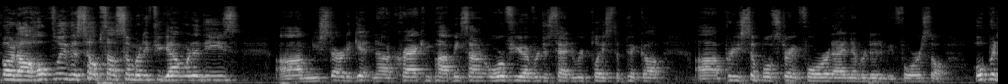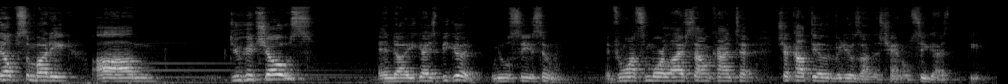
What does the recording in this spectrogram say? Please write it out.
But uh, hopefully this helps out somebody if you got one of these. Um, you started getting a cracking popping sound, or if you ever just had to replace the pickup. Uh, pretty simple, straightforward. I never did it before, so hope it helps somebody. Um, do good shows, and uh, you guys be good. We will see you soon. If you want some more live sound content, check out the other videos on this channel. See you guys.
